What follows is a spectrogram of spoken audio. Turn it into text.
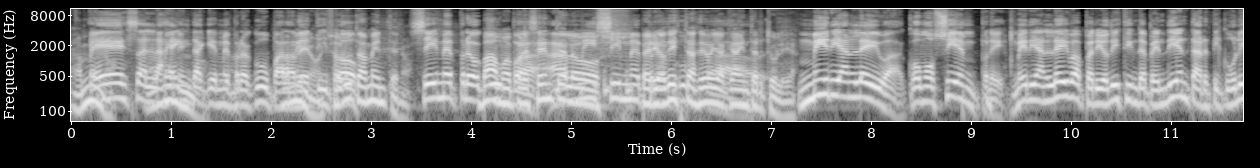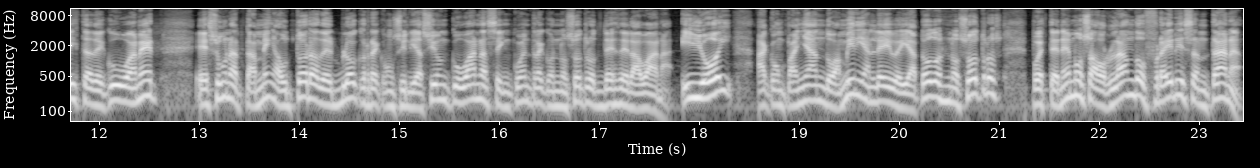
a mí Esa es la agenda que me preocupa, la de Tito. Absolutamente no. Sí me preocupa. Vamos, presente a, los periodistas de hoy acá en Tertulia. Miriam Leiva, como siempre. Miriam Leiva, periodista independiente, articulista de Cubanet, es una también autora del blog Reconciliación Cubana, se encuentra con nosotros desde La Habana. Y hoy, acompañando a Miriam Leiva y a todos nosotros, pues tenemos a Orlando Freire Santana,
